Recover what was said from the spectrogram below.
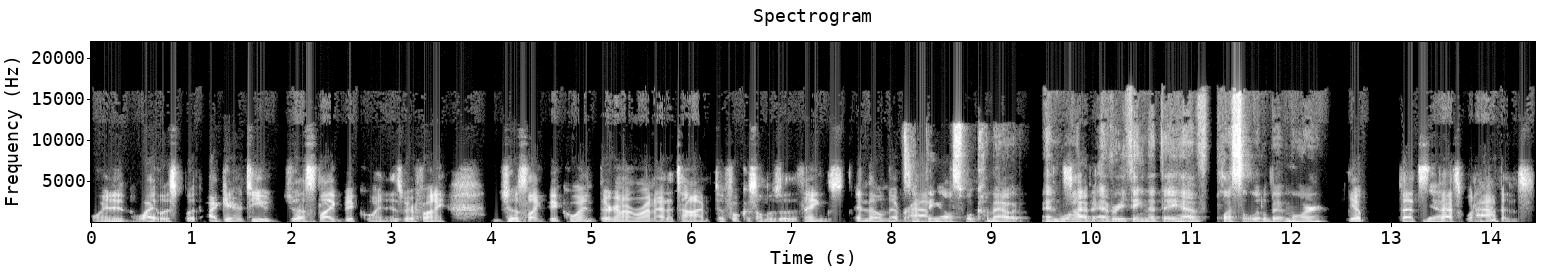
pointed in the whitelist. But I guarantee you, just like Bitcoin, is very funny. Just like Bitcoin, they're gonna run out of time to focus on those other things, and they'll never happen. something else will come out and we'll have everything that they have plus a little bit more. Yep. That's Yeah. that's what happens,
